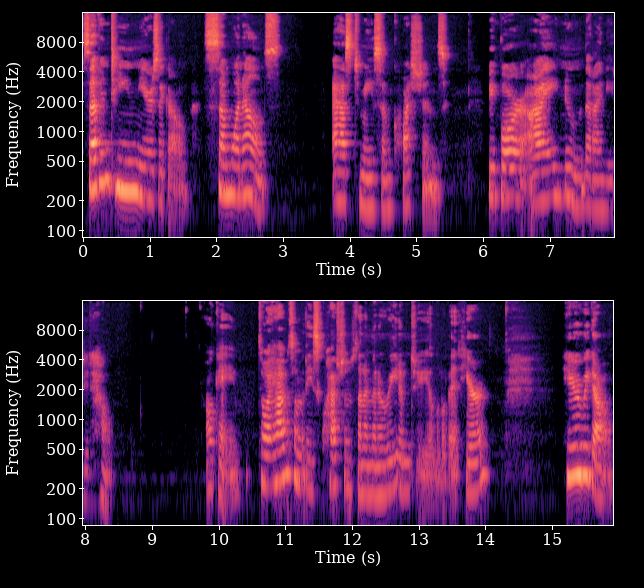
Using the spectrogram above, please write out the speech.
17 years ago, someone else asked me some questions before I knew that I needed help. Okay, so I have some of these questions and I'm going to read them to you a little bit here. Here we go.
